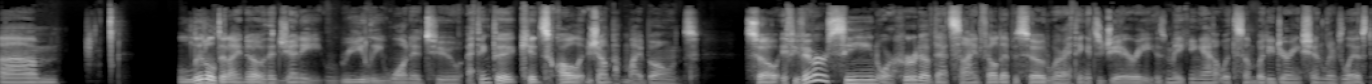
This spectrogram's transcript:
Um, little did I know that Jenny really wanted to. I think the kids call it "jump my bones." So, if you've ever seen or heard of that Seinfeld episode where I think it's Jerry is making out with somebody during Schindler's List,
